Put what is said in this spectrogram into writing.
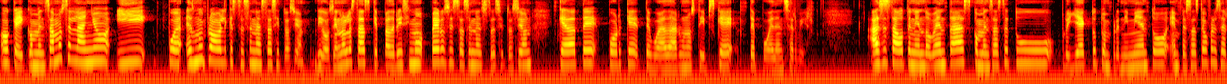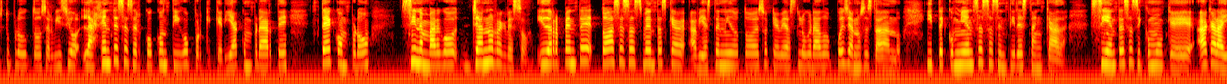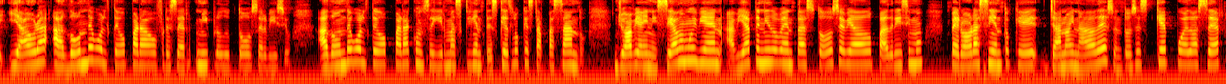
Ok, comenzamos el año y pues, es muy probable que estés en esta situación. Digo, si no lo estás, qué padrísimo, pero si estás en esta situación, quédate porque te voy a dar unos tips que te pueden servir. Has estado teniendo ventas, comenzaste tu proyecto, tu emprendimiento, empezaste a ofrecer tu producto o servicio, la gente se acercó contigo porque quería comprarte, te compró sin embargo, ya no regresó. Y de repente todas esas ventas que habías tenido, todo eso que habías logrado, pues ya no se está dando. Y te comienzas a sentir estancada. Sientes así como que, ah, caray, ¿y ahora a dónde volteo para ofrecer mi producto o servicio? ¿A dónde volteo para conseguir más clientes? ¿Qué es lo que está pasando? Yo había iniciado muy bien, había tenido ventas, todo se había dado padrísimo, pero ahora siento que ya no hay nada de eso. Entonces, ¿qué puedo hacer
